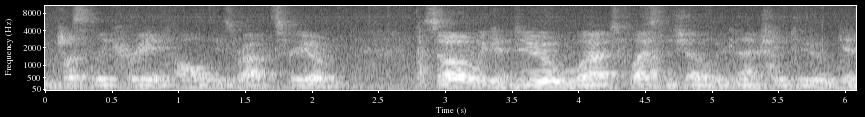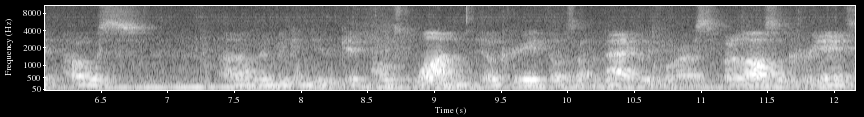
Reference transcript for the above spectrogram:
implicitly create all of these routes for you. So we can do what Weston showed, we can actually do get posts, um, and we can do get post one, it'll create those automatically for us, but it'll also creates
